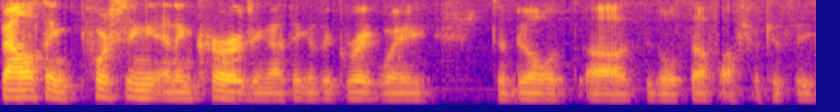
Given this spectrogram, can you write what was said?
balancing pushing and encouraging, I think, is a great way to build uh, to build self-efficacy.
